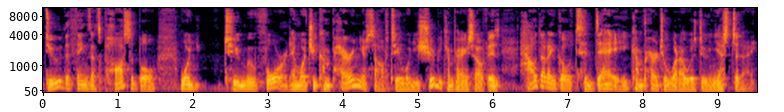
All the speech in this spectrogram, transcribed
do the things that's possible what, to move forward. And what you're comparing yourself to, what you should be comparing yourself is how did I go today compared to what I was doing yesterday?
